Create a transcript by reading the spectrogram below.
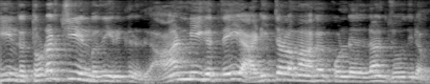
இந்த தொடர்ச்சி என்பது இருக்கிறது. ஆன்மீகத்தை அடித்தளமாக கொண்டது தான் ஜோதிடம்.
